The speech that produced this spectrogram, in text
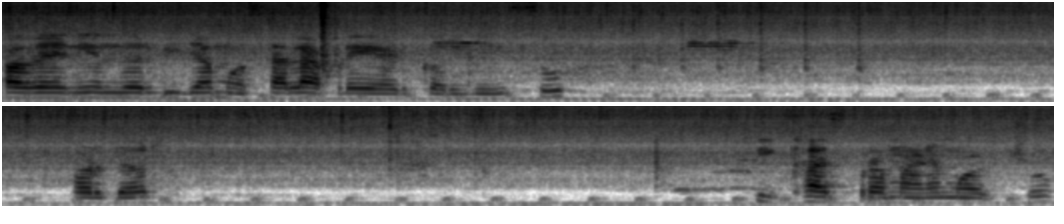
હવે એની અંદર બીજા મસાલા આપણે એડ કરી દઈશું. હળદર, તીખાસ પ્રમાણે મરચું.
